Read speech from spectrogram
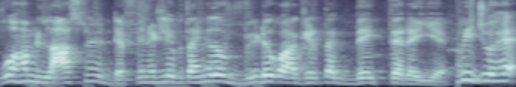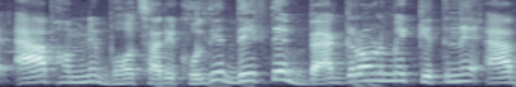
वो हम लास्ट में डेफिनेटली बताएँगे तो वीडियो को आखिर तक देखते रहिए। अभी जो है ऐप हमने बहुत सारे खोल दिए। देखते हैं बैकग्राउंड में कितने ऐप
